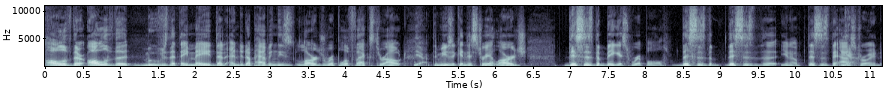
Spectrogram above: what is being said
all of their all of the moves that they made that ended up having these large ripple effects throughout Yeah. the music industry at large. This is the biggest ripple. This is the this is the, you know, this is the asteroid.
